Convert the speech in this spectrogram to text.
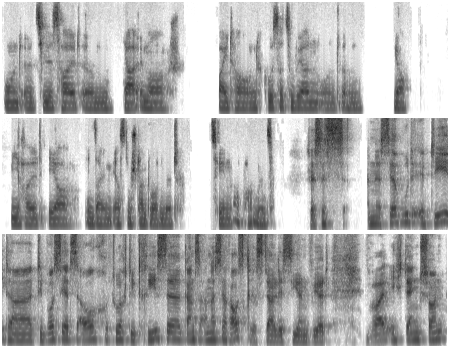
Und äh, Ziel ist halt, ähm, ja, immer weiter und größer zu werden und ähm, ja, wie halt er in seinem ersten Standort mit zehn Apartments. Das ist eine sehr gute Idee, da die Boss jetzt auch durch die Krise ganz anders herauskristallisieren wird, weil ich denke schon,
